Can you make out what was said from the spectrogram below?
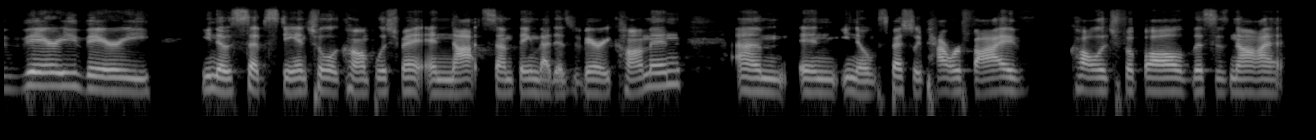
very, very, you know, substantial accomplishment and not something that is very common. Um, in, you know, especially Power Five college football, this is not.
